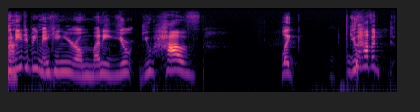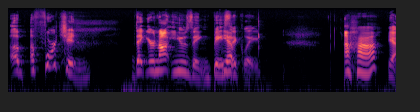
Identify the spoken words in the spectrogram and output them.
Uh-huh. need to be making your own money. You you have like you have a, a a fortune that you're not using basically. Uh huh. Yeah.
